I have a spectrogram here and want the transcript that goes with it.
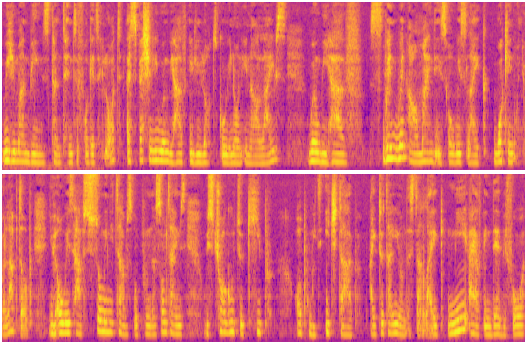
we human beings can tend to forget a lot, especially when we have a lot going on in our lives, when we have when when our mind is always like working on your laptop you always have so many tabs open and sometimes we struggle to keep up with each tab I totally understand. Like me, I have been there before,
